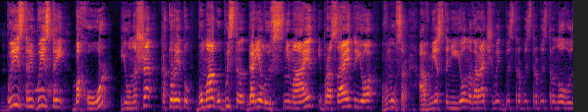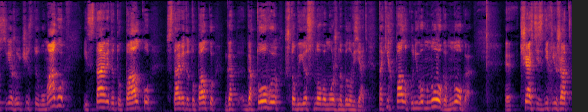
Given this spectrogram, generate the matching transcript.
быстрый-быстрый бахур, юноша, который эту бумагу быстро горелую снимает и бросает ее в мусор, а вместо нее наворачивает быстро-быстро-быстро новую свежую чистую бумагу и ставит эту палку, ставит эту палку го- готовую, чтобы ее снова можно было взять. Таких палок у него много-много. Э, Часть из них лежат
